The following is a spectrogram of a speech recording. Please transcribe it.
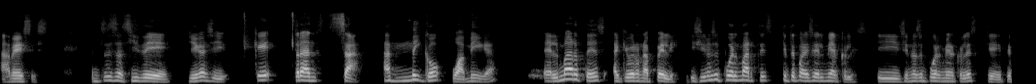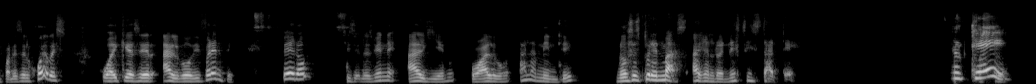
a veces. Entonces así de, llegas y, ¿qué tranza, amigo o amiga? el martes hay que ver una peli. Y si no se puede el martes, ¿qué te parece el miércoles? Y si no se puede el miércoles, ¿qué te parece el jueves? O hay que hacer algo diferente. Pero si se les viene alguien o algo a la mente, no se esperen más, háganlo en este instante. Ok.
